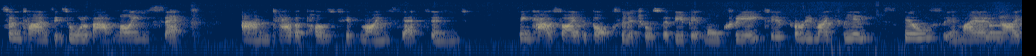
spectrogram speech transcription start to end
sometimes it's all about mindset and to have a positive mindset and think outside the box a little. So be a bit more creative. Probably my creative skills in my own life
